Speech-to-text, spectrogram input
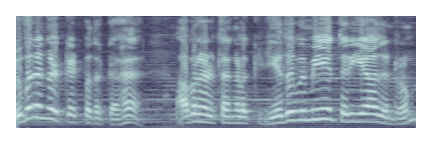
விவரங்கள் கேட்பதற்காக அவர்கள் தங்களுக்கு எதுவுமே தெரியாது என்றும்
